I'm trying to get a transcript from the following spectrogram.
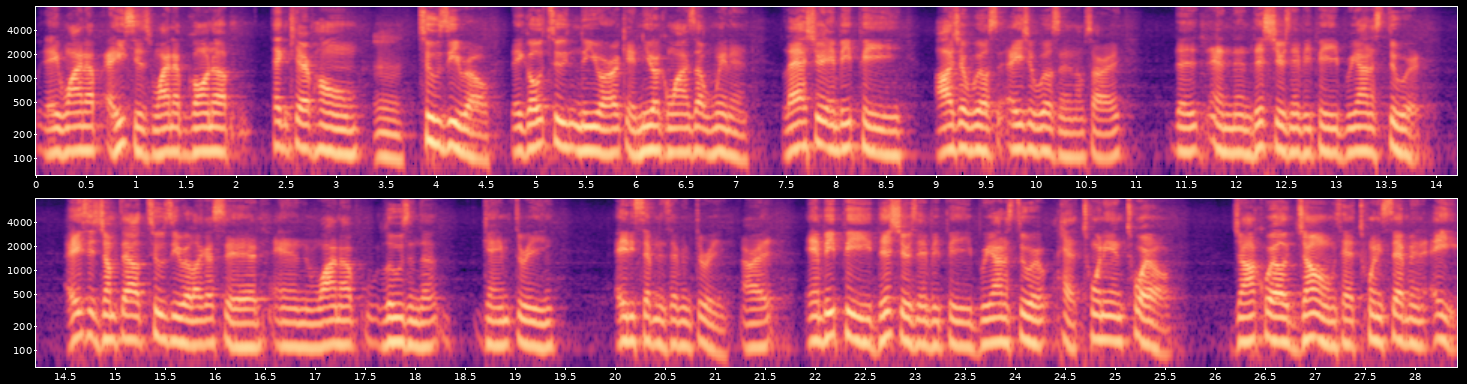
They wind up Aces wind up going up, taking care of home mm. 2-0. They go to New York and New York winds up winning. Last year MVP A'ja Wilson, Asia Wilson. I'm sorry. The, and then this year's MVP Breanna Stewart. Aces jumped out 2-0, like I said, and wound up losing the game three, 87 to 73. All right. MVP, this year's MVP, Breanna Stewart had 20 and 12. Jonquel Jones had 27 and 8.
